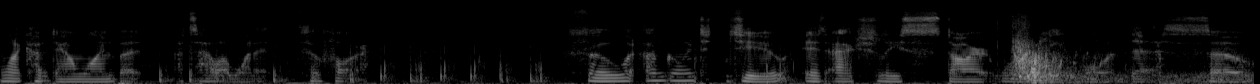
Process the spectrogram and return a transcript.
I want to cut it down one, but that's how I want it so far. So what I'm going to do is actually start working on this. So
